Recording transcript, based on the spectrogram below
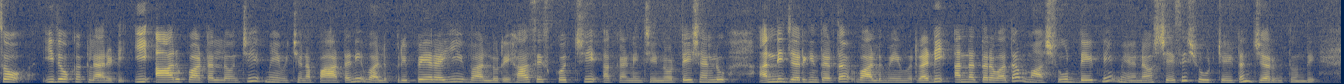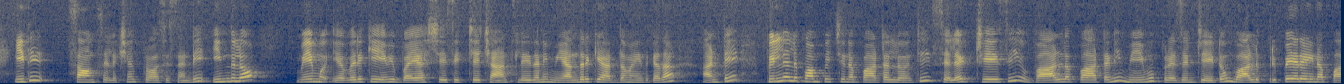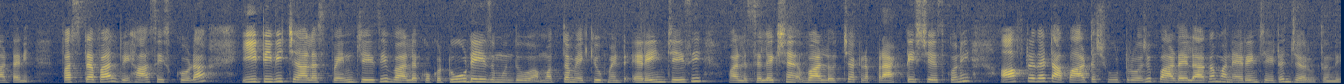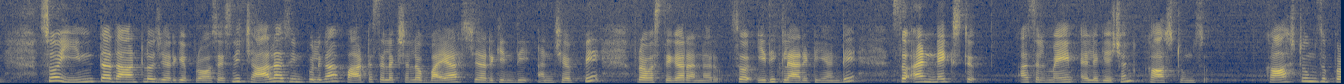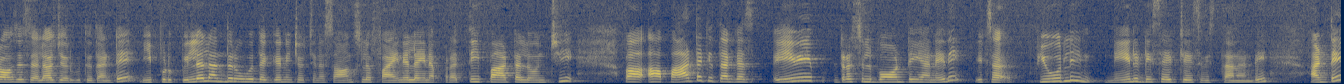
సో ఇది ఒక క్లారిటీ ఈ ఆరు పాటల్లోంచి మేము ఇచ్చిన పాటని వాళ్ళు ప్రిపేర్ అయ్యి వాళ్ళు రిహార్సిస్కి వచ్చి అక్కడి నుంచి నోటేషన్లు అన్నీ జరిగిన తర్వాత వాళ్ళు మేము రెడీ అన్న తర్వాత మా షూట్ డేట్ని మేము అనౌన్స్ చేసి షూట్ చేయడం జరుగుతుంది. ఇది సాంగ్ సెలెక్షన్ ప్రాసెస్ అండి. ఇందులో మేము ఎవరికి ఏమి బయాస్ చేసి ఇచ్చే ఛాన్స్ లేదని మీ అందరికీ అర్థమైంది కదా. అంటే పిల్లలు పంపించిన పాటల్లోంచి సెలెక్ట్ చేసి వాళ్ళ పాటని మేము ప్రజెంట్ చేయటం వాళ్ళు ప్రిపేర్ అయిన పాటని. ఫస్ట్ ఆఫ్ ఆల్ రిహార్సీస్ కూడా ఈటీవీ చాలా స్పెండ్ చేసి వాళ్ళకు ఒక టూ డేస్ ముందు మొత్తం ఎక్విప్మెంట్ అరేంజ్ చేసి వాళ్ళ సెలెక్షన్ వాళ్ళు వచ్చి అక్కడ ప్రాక్టీస్ చేసుకొని ఆఫ్టర్ దట్ ఆ పాట షూట్ రోజు పాడేలాగా మనం అరేంజ్ చేయడం జరుగుతుంది. సో ఇంత దాంట్లో జరిగే ప్రాసెస్ని చాలా సింపుల్గా పాట సెలెక్షన్లో బయాస్ జరిగింది అని చెప్పి ప్రవస్తి గారు అన్నారు. సో ఇది క్లారిటీ అండి. సో అండ్ నెక్స్ట్ అసలు main allegation costumes costumes process ఎలా జరుగుతుందంటే ఇప్పుడు పిల్లలందరూ దగ్గర నుంచి వచ్చిన సాంగ్స్లో ఫైనల్ అయిన ప్రతి పాటలోంచి ఆ- పాటకి తగ్గ ఏ డ్రెస్సులు బాగుంటాయి అనేది ఇట్స్ ప్యూర్లీ నేను డిసైడ్ చేసి ఇస్తానండి. అంటే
